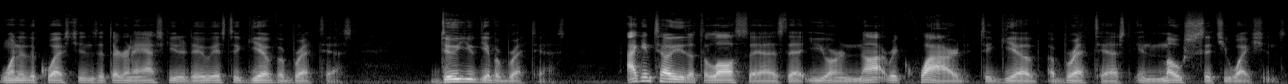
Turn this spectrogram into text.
one of the questions that they're going to ask you to do is to give a breath test. Do you give a breath test? I can tell you that the law says that you are not required to give a breath test in most situations.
